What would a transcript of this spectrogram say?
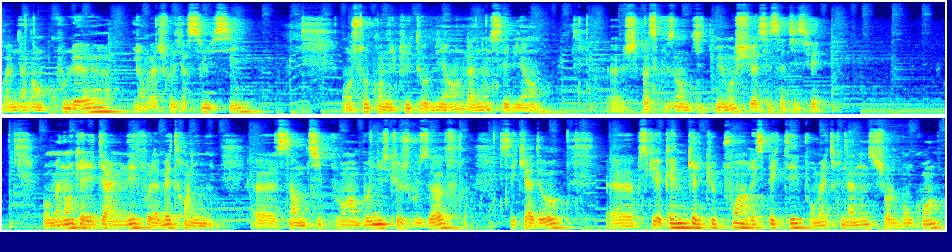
On va venir dans couleur et on va choisir celui-ci. Bon, je trouve qu'on est plutôt bien, l'annonce est bien. Euh, je sais pas ce que vous en dites, mais moi je suis assez satisfait. Bon, maintenant qu'elle est terminée, il faut la mettre en ligne. Euh, c'est un petit point bonus que je vous offre, c'est cadeau, parce qu'il y a quand même quelques points à respecter pour mettre une annonce sur le bon coin.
